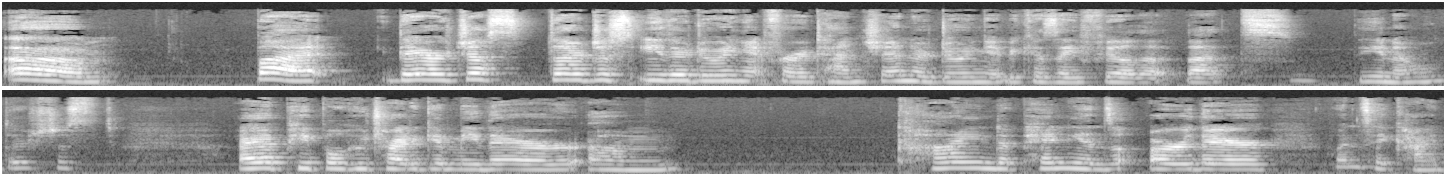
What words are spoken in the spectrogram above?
Um, but they're just they're just either doing it for attention or doing it because they feel that that's you know there's just I have people who try to give me their um kind opinions or their wouldn't say kind.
